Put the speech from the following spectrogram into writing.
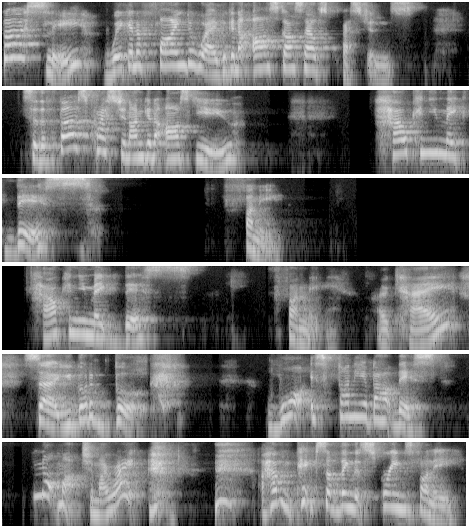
Firstly, we're going to find a way, we're going to ask ourselves questions. So, the first question I'm going to ask you how can you make this funny? How can you make this funny? Okay. So, you've got a book. What is funny about this? Not much, am I right? I haven't picked something that screams funny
